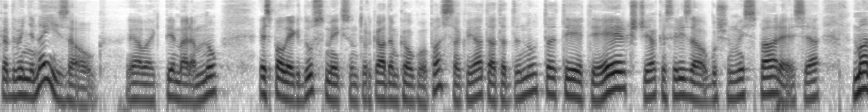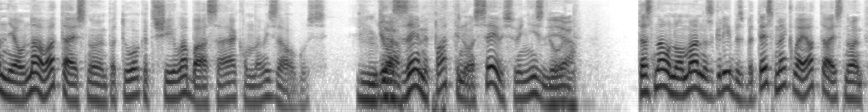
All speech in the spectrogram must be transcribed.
kad viņa neizaug, Jā, vai, piemēram, nu, es palieku dusmīgs un tur kādam kaut ko pasaku, jā, tā tad, nu, tā tie ir tie ērkšķi, jā, kas ir izauguši un viss pārējais, jā. Man jau nav attaisnojumi par to, ka šī labā sēkla nav izaugusi. Mm, jo jā. zeme pati no sevis viņa izdod. Jā. Tas nav no manas gribas, bet es meklēju attaisnojumu.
